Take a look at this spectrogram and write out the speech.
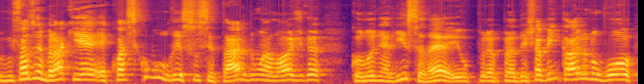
Me faz lembrar que é, é quase como ressuscitar de uma lógica colonialista, né? Eu para deixar bem claro, eu não vou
